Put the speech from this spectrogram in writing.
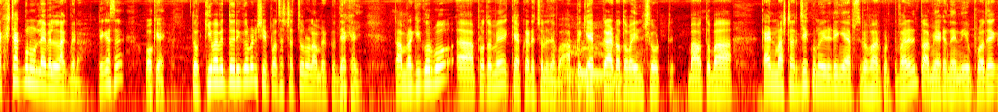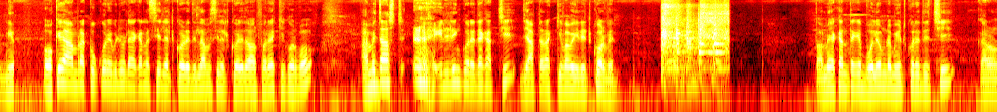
এক্সট্রা কোনো লেভেল লাগবে না, ঠিক আছে? ওকে তো কীভাবে তৈরি করবেন সেই প্রসেসটা চলুন আমরা একটু দেখাই। তো আমরা কী করব? প্রথমে ক্যাপকার্টে চলে যাব। আপনি ক্যাপকার্ট অথবা ইনশোট বা অথবা কাইন মাস্টার যে কোনো এডিটিং অ্যাপস ব্যবহার করতে পারেন। তো আমি এখানে নিউ প্রজেক্ট নিউ ওকে আমরা কুকুরের ভিডিওটা এখানে সিলেক্ট করে দিলাম। সিলেক্ট করে দেওয়ার পরে কী করব? আমি জাস্ট এডিটিং করে দেখাচ্ছি যে আপনারা কীভাবে এডিট করবেন। তো আমি এখান থেকে ভলিউমটা মিউট করে দিচ্ছি, কারণ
